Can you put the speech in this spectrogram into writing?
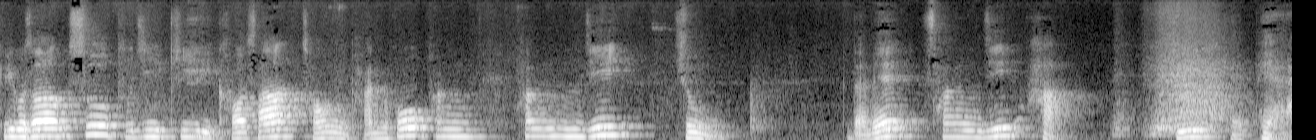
그리고서 수, 부지, 기, 거사, 정, 반호, 황, 황지, 중, 그 다음에 상지, 하, 기, 대패하라.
